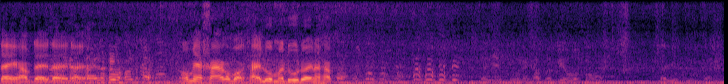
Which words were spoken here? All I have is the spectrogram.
ได้ครับได้ได้ได้ถ่ายแล้วโอ้แม่ค้าก็บอกถ่ายรูปมาดูด้วยนะครับใจเย็นอยู่เลยขับรถเร็วใจเย็นอยู่ใจเย็น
